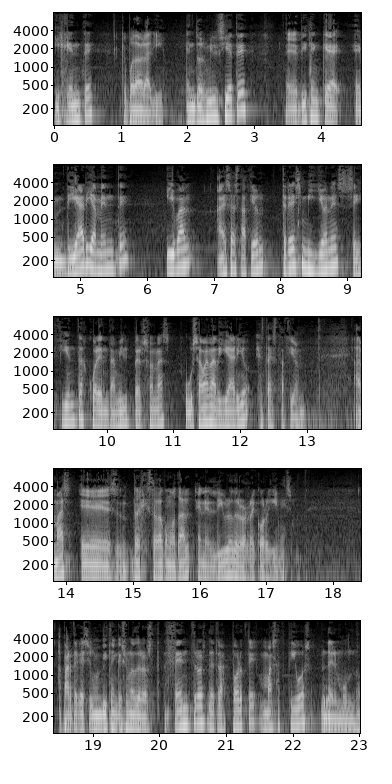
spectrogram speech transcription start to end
y gente que puede haber allí. En 2007 eh, dicen que em, diariamente iban a esa estación 3.640.000 personas usaban a diario esta estación. Además, es registrado como tal en el libro de los récords Guinness. Aparte que según dicen que es uno de los centros de transporte más activos del mundo.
